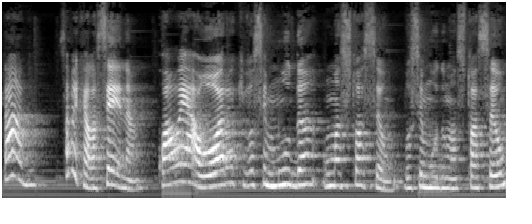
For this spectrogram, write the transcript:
dado. Sabe aquela cena? Qual é a hora que você muda uma situação? Você muda uma situação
